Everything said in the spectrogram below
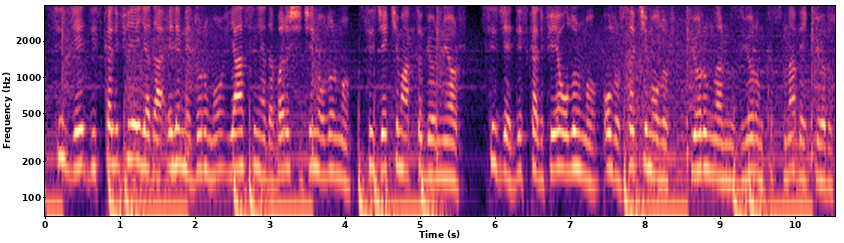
Sizce diskalifiye ya da eleme durumu Yasin ya da Barış için olur mu? Sizce kim haklı görünüyor? Sizce diskalifiye olur mu? Olursa kim olur? Yorumlarınızı yorum kısmına bekliyoruz.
